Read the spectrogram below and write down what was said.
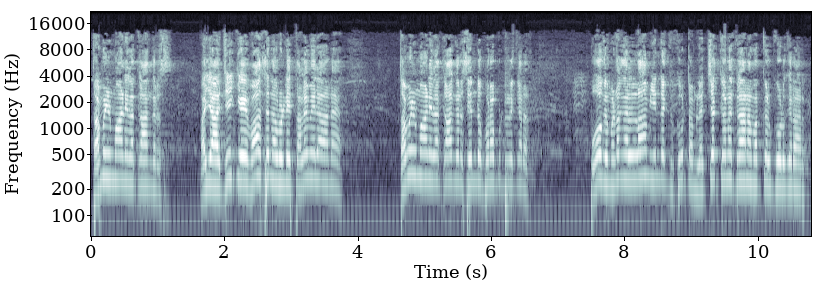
தமிழ் மாநில காங்கிரஸ். ஐயா ஜி கே வாசன் அவருடைய தலைமையிலான தமிழ் மாநில காங்கிரஸ் என்று புறப்பட்டிருக்கிறது. போகும் இடங்கள்லாம் இன்றைக்கு கூட்டம் லட்சக்கணக்கான மக்கள் கூடுகிறார்கள்.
